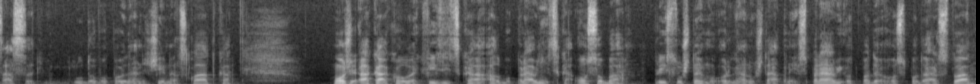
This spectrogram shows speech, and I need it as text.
zase ľudovo povedané čierna skládka, môže akákoľvek fyzická alebo právnická osoba príslušnému orgánu štátnej správy odpadového hospodárstva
